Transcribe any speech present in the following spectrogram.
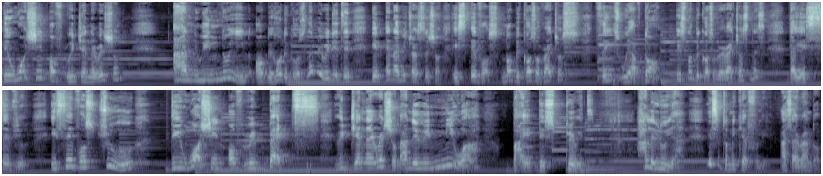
the washing of regeneration and renewing of the Holy Ghost. Let me read it in, NIV translation. He saved us not because of righteous things we have done. It's not because of the righteousness that He saved you. He saved us through the washing of rebirths, regeneration, and the renewal by the Spirit. Hallelujah. Listen to me carefully as I round up.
